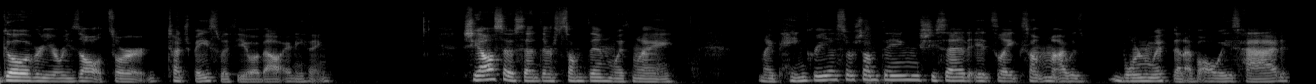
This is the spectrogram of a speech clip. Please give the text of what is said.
go over your results or touch base with you about anything. She also said there's something with my my pancreas or something. She said it's like something I was born with that I've always had.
